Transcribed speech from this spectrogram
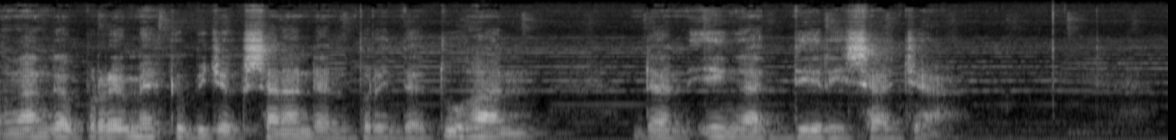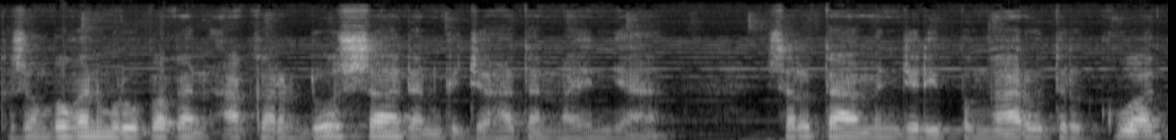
menganggap remeh kebijaksanaan dan perintah Tuhan, dan ingat diri saja. Kesombongan merupakan akar dosa dan kejahatan lainnya, serta menjadi pengaruh terkuat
